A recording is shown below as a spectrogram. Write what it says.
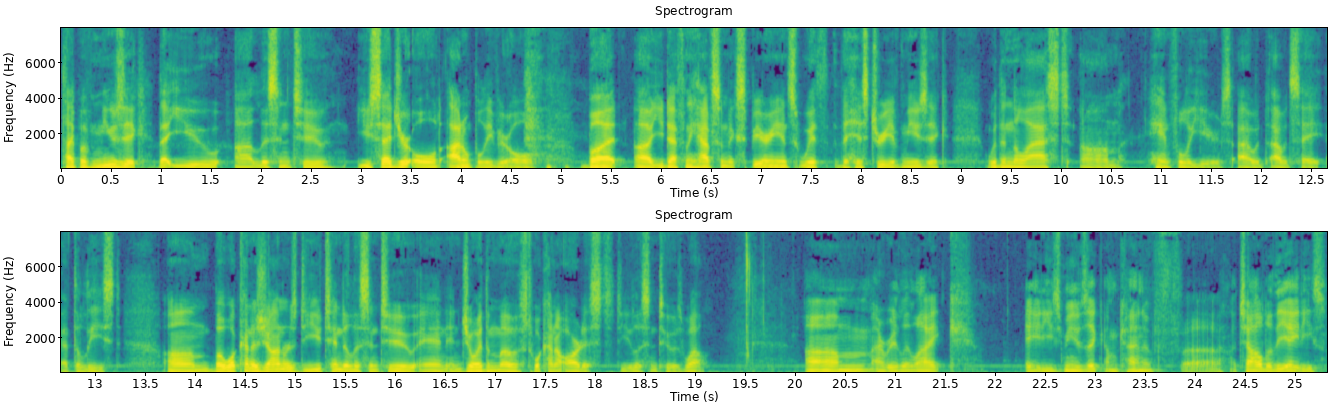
type of music that you uh, listen to. You said you're old. I don't believe you're old, but uh, you definitely have some experience with the history of music within the last um, handful of years. I would I would say at the least. Um, but what kind of genres do you tend to listen to and enjoy the most? What kind of artists do you listen to as well? Um, I really like 80s music. I'm kind of uh, a child of the 80s,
